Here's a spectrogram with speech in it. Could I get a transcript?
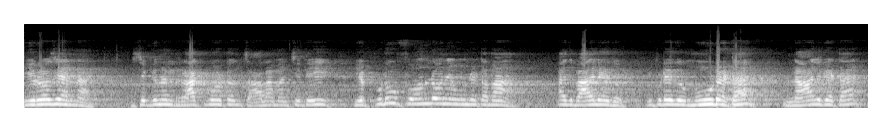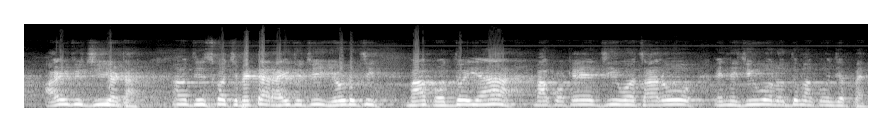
ఈరోజే అన్నా సిగ్నల్ రాకపోవటం చాలా మంచిది. ఎప్పుడూ ఫోన్లోనే ఉండటమా? అది బాగలేదు. ఇప్పుడేదో మూడట నాలుగట ఐదు జీ అట. తీసుకొచ్చి పెట్టారు. ఐదు జీ ఏడు జీ. మాకు వద్దు అయ్యా. మాకు ఒకే జీవో చాలు. ఎన్ని జీవోలు వద్దు మాకు అని చెప్పాను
